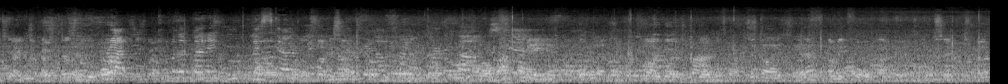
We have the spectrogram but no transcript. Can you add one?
Right, for the money, let's go. Five over four. Only four back or six, but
